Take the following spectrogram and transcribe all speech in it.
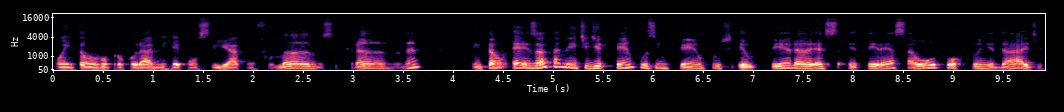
ou então eu vou procurar me reconciliar com fulano, cicrano, né? Então, é exatamente de tempos em tempos eu ter essa, ter essa oportunidade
